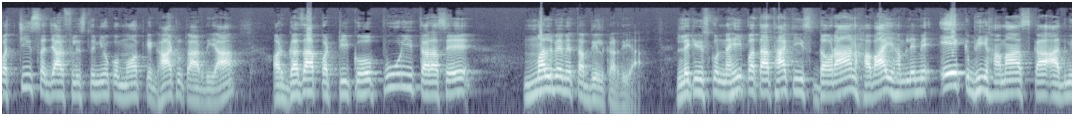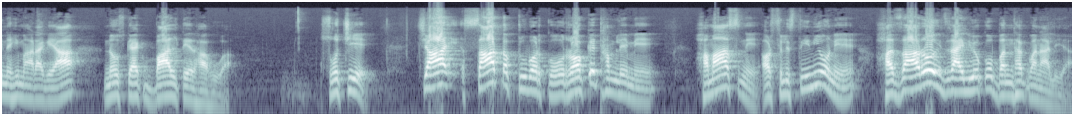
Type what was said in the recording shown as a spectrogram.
पच्चीस हज़ार फिलिस्तीनियों को मौत के घाट उतार दिया और गजा पट्टी को पूरी तरह से मलबे में तब्दील कर दिया। लेकिन इसको नहीं पता था कि इस दौरान हवाई हमले में एक भी हमास का आदमी नहीं मारा गया, न उसका एक बाल टेढ़ा हुआ। सोचिए, चार, सात अक्टूबर को रॉकेट हमले में हमास ने और फिलिस्तीनियों ने हज़ारों इजरायलियों को बंधक बना लिया।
